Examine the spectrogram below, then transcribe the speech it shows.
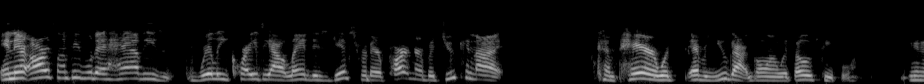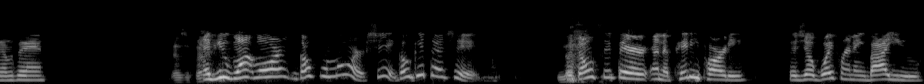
And there are some people that have these really crazy, outlandish gifts for their partner, but you cannot compare whatever you got going with those people. You know what I'm saying? If you want more, go for more. Shit, go get that shit. No. But don't sit there in a pity party because your boyfriend ain't buy you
